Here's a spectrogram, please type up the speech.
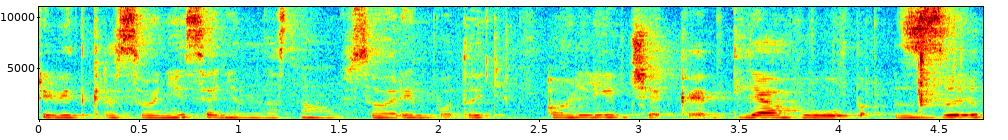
Привіт, красуні! Сьогодні в нас на обзорі будуть олівчики для губ з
